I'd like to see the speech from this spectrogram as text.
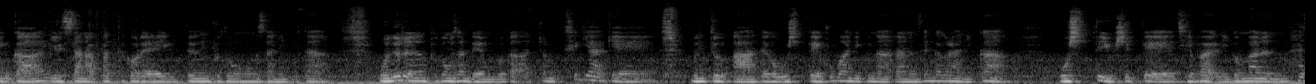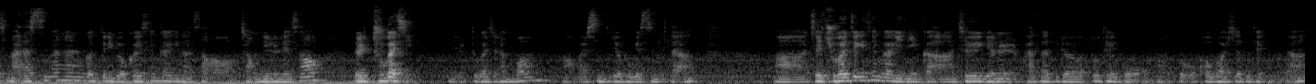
안녕하십니까 일산 아파트 거래 1등 부동산입니다 오늘은 부동산 내용보다 좀 특이하게 문득 아 내가 50대 후반이구나 라는 생각을 하니까 50대 60대에 제발 이것만은 하지 말았으면 하는 것들이 몇 가지 생각이 나서 정리를 해서 12가지 12가지를 한번 어, 말씀드려 보겠습니다 아, 제 주관적인 생각이니까 제 의견을 받아들여도 되고 어, 또 거부하셔도 됩니다.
